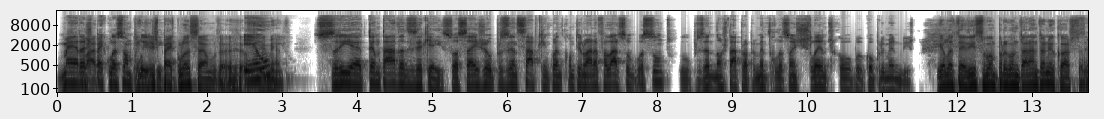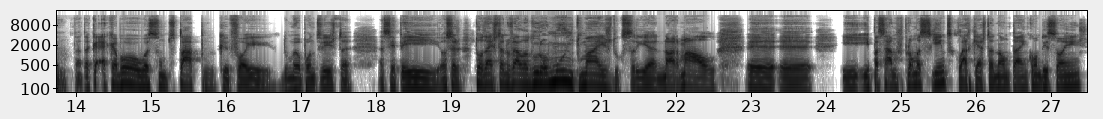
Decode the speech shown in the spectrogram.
mera claro. especulação política. Especulação, eu, obviamente seria tentado a dizer que é isso. Ou seja, o Presidente sabe que enquanto continuar a falar sobre o assunto, o Presidente não está propriamente de relações excelentes com o, com o Primeiro-Ministro. Ele até disse, vão perguntar a António Costa. Sim. Portanto, acabou o assunto TAP, que foi, do meu ponto de vista, a CPI, ou seja, toda esta novela durou muito mais do que seria normal eh, eh, e, e, passámos para uma seguinte, claro que esta não tem condições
